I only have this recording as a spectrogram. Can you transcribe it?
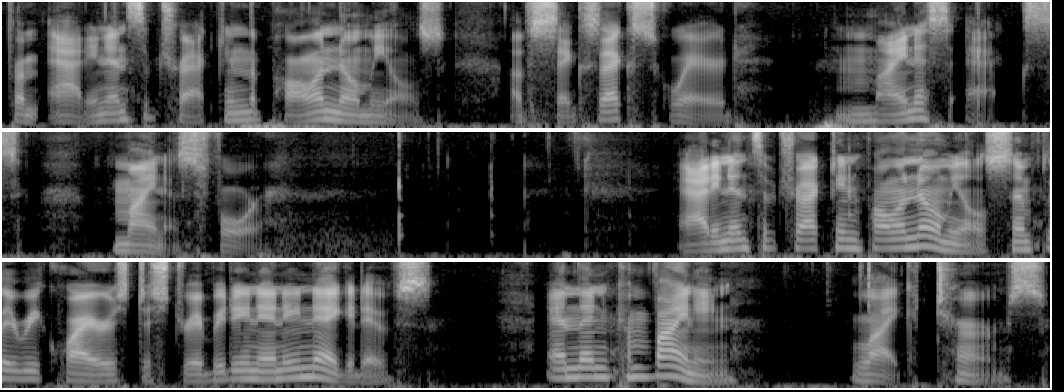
from adding and subtracting the polynomials of 6x squared minus x minus 4. Adding and subtracting polynomials simply requires distributing any negatives and then combining like terms.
